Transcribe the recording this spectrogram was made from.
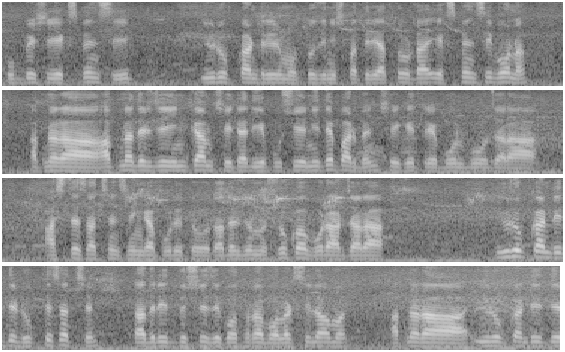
খুব বেশি এক্সপেন্সিভ ইউরোপ কান্ট্রির মতো জিনিসপাতির এতটা এক্সপেন্সিভও না। আপনারা আপনাদের যে ইনকাম সেটা দিয়ে পুষিয়ে নিতে পারবেন, সেক্ষেত্রে বলব যারা আসতে চাচ্ছেন সিঙ্গাপুরে তো তাদের জন্য সুখবর। আর যারা ইউরোপ কান্ট্রিতে ঢুকতে চাচ্ছেন, তাদের উদ্দেশ্যে যে কথাটা বলার ছিল আমার, আপনারা ইউরোপ কান্ট্রিতে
